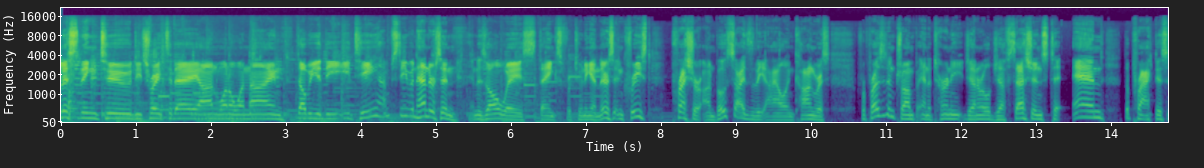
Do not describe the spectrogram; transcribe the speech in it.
listening to Detroit Today on 1019 WDET. I'm Stephen Henderson, and as always, thanks for tuning in. There's increased pressure on both sides of the aisle in Congress for President Trump and Attorney General Jeff Sessions to end the practice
